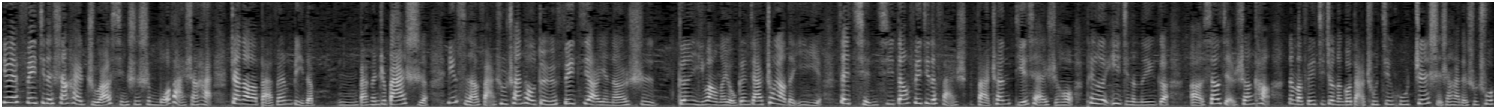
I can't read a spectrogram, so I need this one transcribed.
因为飞机的伤害主要形式是魔法伤害，占到了百分比的。嗯，百分之八十。因此呢，法术穿透对于飞机而言呢，是跟以往呢有更加重要的意义。在前期，当飞机的法法穿叠起来的时候，配合 E 技能的一个呃消减双抗，那么飞机就能够打出近乎真实伤害的输出。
